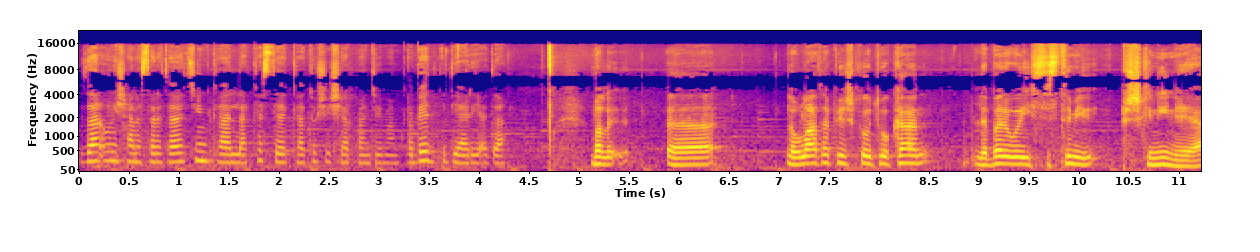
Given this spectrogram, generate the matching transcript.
بزان ئەو نیشانە سەتایە چین کە لە کەسێک کە تووشی شێرپەنجی مەم کە بێت دیاری ئەدا بەڵێ ئە، لە وڵاتە پێشکەوتوەکان لەبەرەوەی سیستمی پشکنین هەیە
